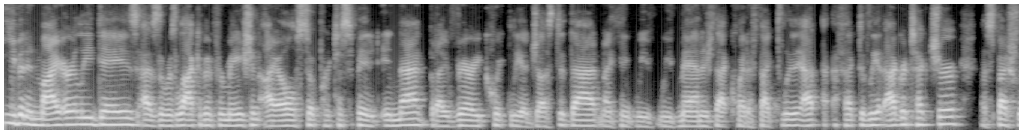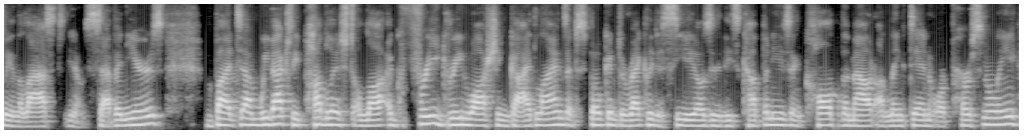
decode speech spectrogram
even in my early days, as there was lack of information, I also participated in that, but I very quickly adjusted that, and I think we've we've managed that quite effectively at effectively at Agritecture, especially in the last you know seven years. But um, we've actually published a lot of free greenwashing guidelines. I've spoken directly to CEOs of these companies and called them out on LinkedIn or personally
